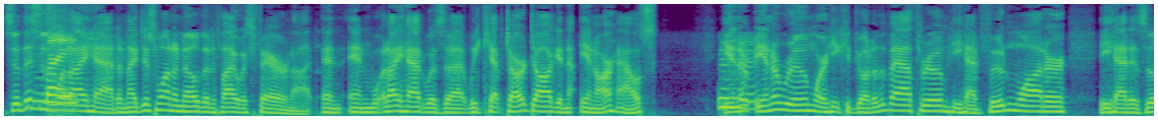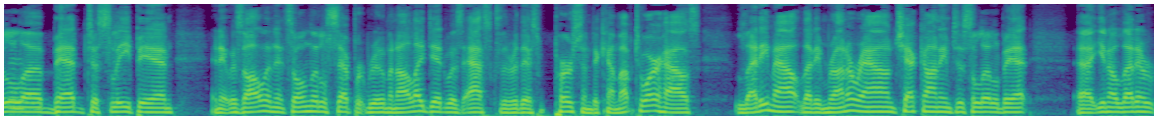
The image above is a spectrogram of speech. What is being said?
so this is but- what I had, and I just want to know that if I was fair or not. And and what I had was uh, we kept our dog in in our house. In a, Mhm. in a room where he could go to the bathroom, he had food and water, he had his little uh, bed to sleep in, and it was all in its own little separate room. And all I did was ask for this person to come up to our house, let him out, let him run around, check on him just a little bit, uh, you know, let him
